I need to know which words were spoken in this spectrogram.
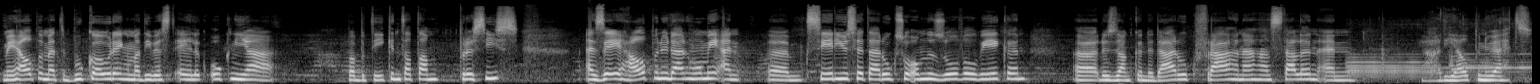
mij helpen met de boekhouding. Maar die wist eigenlijk ook niet, ja, wat betekent dat dan precies? En zij helpen u daar gewoon mee. En um, Xerius zit daar ook zo om de zoveel weken. Uh, dus dan kunnen daar ook vragen aan gaan stellen. En ja, die helpen u echt,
